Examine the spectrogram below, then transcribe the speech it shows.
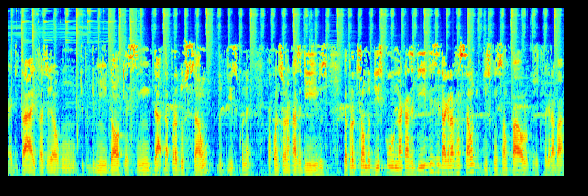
editar e fazer algum tipo de mini doc assim da, da, produção do disco, né? Que aconteceu na casa de Ives, da produção do disco na casa de Ives e da gravação do disco em São Paulo que a gente foi gravar.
